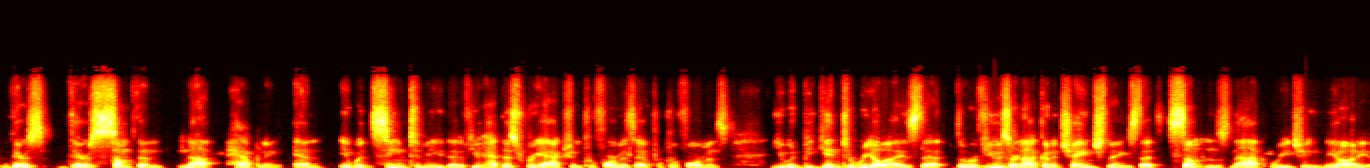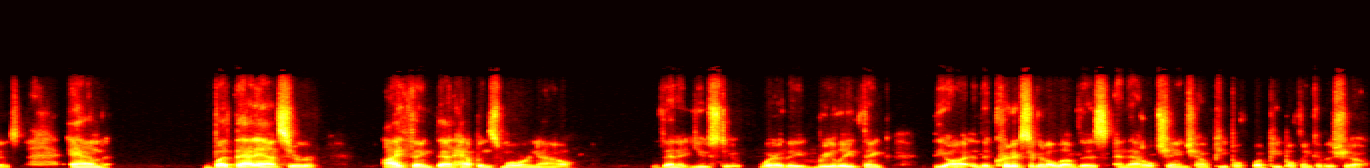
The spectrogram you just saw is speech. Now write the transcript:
there's there's something not happening. And it would seem to me that if you had this reaction performance after performance, you would begin to realize that the reviews are not going to change things, that something's not reaching the audience. And but that answer, I think that happens more now than it used to, where they really think the the critics are going to love this, and that'll change how people what people think of the show.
